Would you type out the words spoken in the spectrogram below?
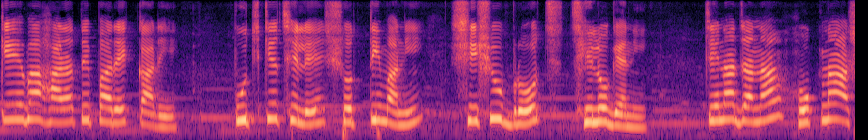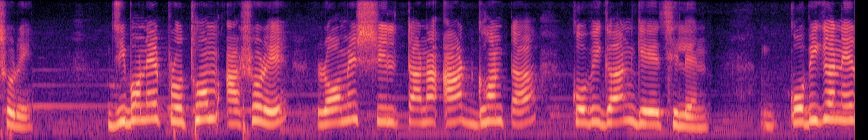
কে বা হারাতে পারে কারে? পুচকে ছেলে সত্যি মানি শিশু ব্রোচ ছিল জ্ঞানী। চেনা জানা হোক না আসরে। জীবনের প্রথম আসরে রমেশ শীল টানা আট ঘণ্টা কবিগান গেয়েছিলেন। কবিগানের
